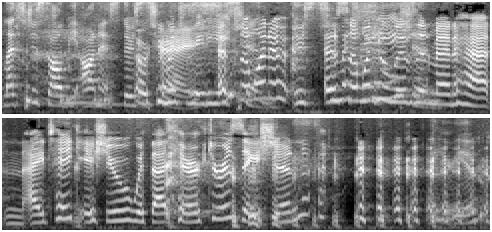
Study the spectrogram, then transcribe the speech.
Let's just all be honest. There's too much radiation. As someone who, There's as much someone who lives in. Manhattan, I take issue with that characterization. I hear you.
